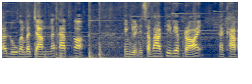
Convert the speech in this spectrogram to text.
เราดูกันประจำนะครับ ก็ยังอยู่ในสภาพที่เรียบร้อยนะครับ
